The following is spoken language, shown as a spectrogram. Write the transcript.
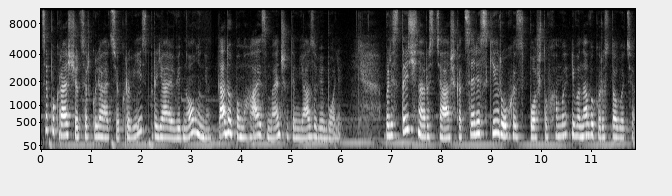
Це покращує циркуляцію крові, сприяє відновленню та допомагає зменшити м'язові болі. Балістична розтяжка це різкі рухи з поштовхами, і вона використовується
